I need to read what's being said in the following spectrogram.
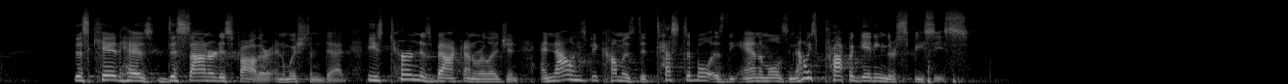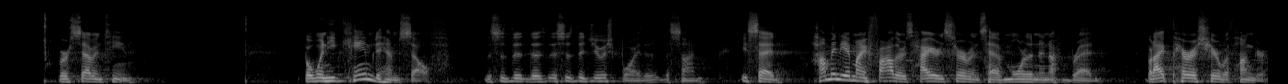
This kid has dishonored his father and wished him dead. He's turned his back on religion, and now he's become as detestable as the animals, and now he's propagating their species. Verse 17. But when he came to himself, this is the, this is the Jewish boy, the, the son, he said, How many of my father's hired servants have more than enough bread? But I perish here with hunger.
